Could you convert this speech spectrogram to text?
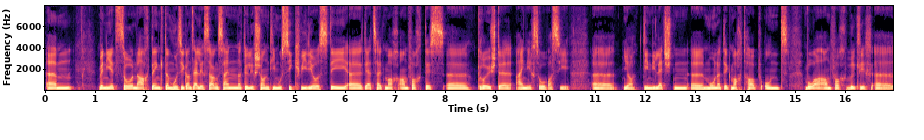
Ähm, wenn ich jetzt so nachdenke, dann muss ich ganz ehrlich sagen, sind natürlich schon die Musikvideos, die ich äh, derzeit mache, einfach das äh, Größte eigentlich so, was ich äh, ja, die in die letzten äh, Monate gemacht habe und wo er einfach wirklich äh,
